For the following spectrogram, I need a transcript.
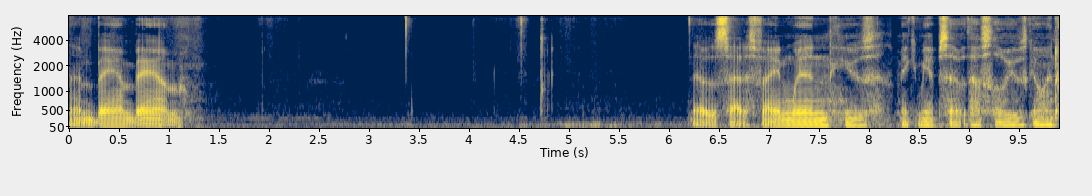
And bam, bam. That was a satisfying win. He was making me upset with how slow he was going.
